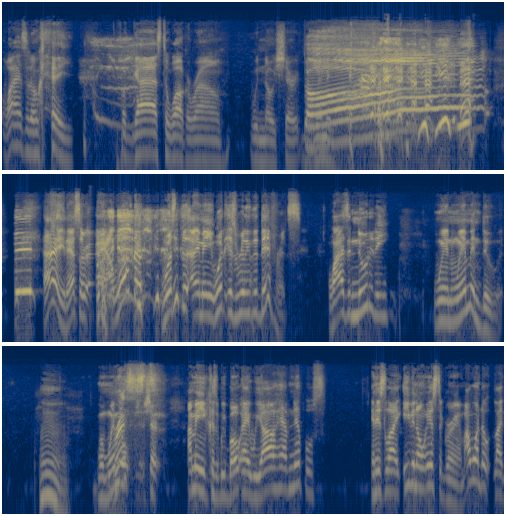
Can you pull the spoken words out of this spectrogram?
Why is it okay for guys to walk around with no shirt? but Oh! Hey, that's a. Hey, I wonder what's the. I mean, what is really the difference? Why is it nudity when women do it? Hmm. When women, Breasts. Sure, I mean, because we both, hey, we all have nipples, and it's like even on Instagram. I wonder, like,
